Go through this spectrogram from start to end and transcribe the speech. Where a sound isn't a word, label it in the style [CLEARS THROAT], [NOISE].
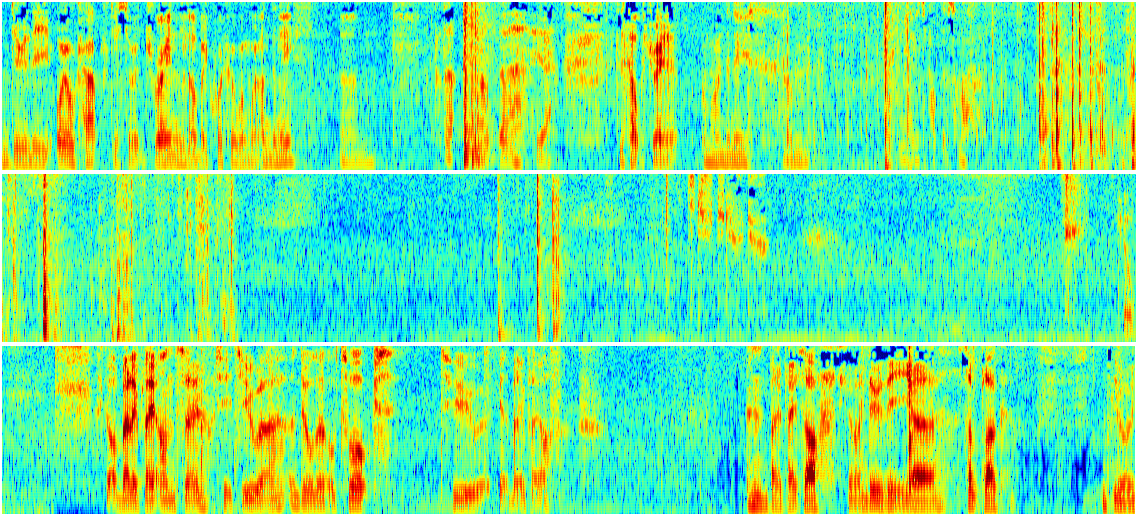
Do the oil cap just so it drains a little bit quicker when we're underneath. Um, put that up there, yeah. Just helps drain it when we're underneath. Um, let's pop this off. A belly plate on, so I need to uh, undo all the little Torx to get the belly plate off. [CLEARS THROAT] belly plate's off. Let's go and do the uh, sump plug into the oil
